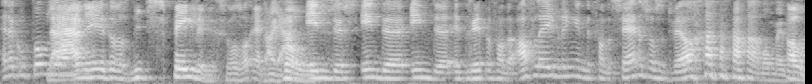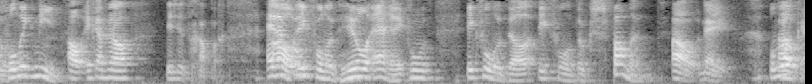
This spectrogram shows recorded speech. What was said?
En dan komt Tom zo... Nou, nee, dat was niet spelerig. Ze was wel echt Nou ja, boos. in, dus in, de, in de, het rippen van de aflevering, in de, van de scènes was het wel... moment. Oh, vond ik niet. Oh, ik had wel... Is het grappig. En oh, komt- ik vond het heel erg. Ik vond het, ik vond het wel... Ik vond het ook spannend. Oh, nee. Omdat Oké.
